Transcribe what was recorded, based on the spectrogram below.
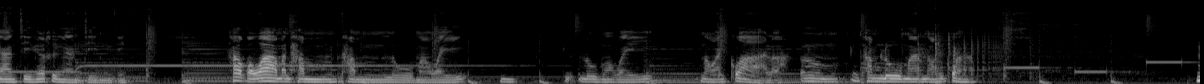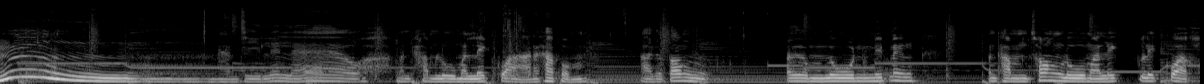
งานจีนก็คืองานจีนจริงๆ เท่ากับว่ามันทำทำรูมาไว้รูมาไว้น้อยกว่าเหรอเออทำรูมาน้อยกว่า อืมงานจีนเล่นแล้ว มันทำรูมันเล็กกว่านะครับผม อาจจะต้องเติมรูนิดนึง มันทำช่องรูมาเล็กเล็กกว่าข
